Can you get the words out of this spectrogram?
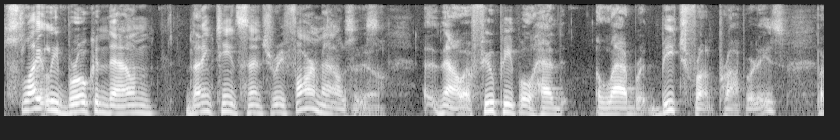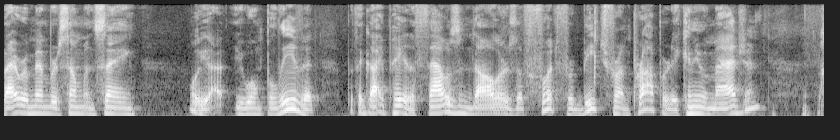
slightly broken down 19th century farmhouses. Now, a few people had elaborate beachfront properties, but I remember someone saying, "Well, yeah, you won't believe it, but the guy paid thousand dollars a foot for beachfront property. Can you imagine?"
